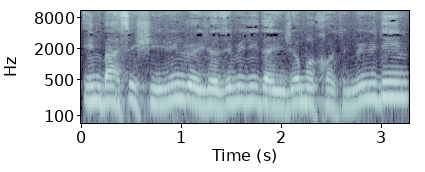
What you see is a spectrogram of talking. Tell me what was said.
این بحث شیرین رو اجازه بدید در اینجا ما خاتمه بدیم.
